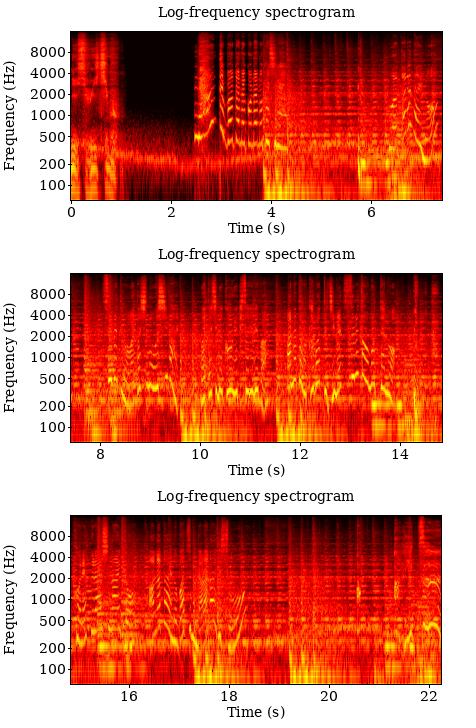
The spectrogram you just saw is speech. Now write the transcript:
21号ってバカな子なのかしら。わからないの？全ては私のお芝居。私が攻撃されればあなたはかばって自滅すると思ったの。これくらいしないとあなたへの罰にならないでしょ？あいつ。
